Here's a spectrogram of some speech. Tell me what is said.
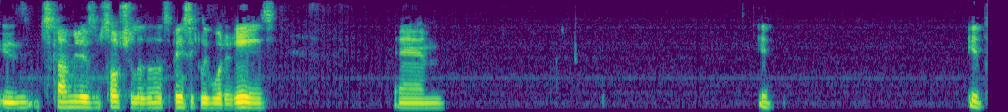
it's communism, socialism. That's basically what it is, and it it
